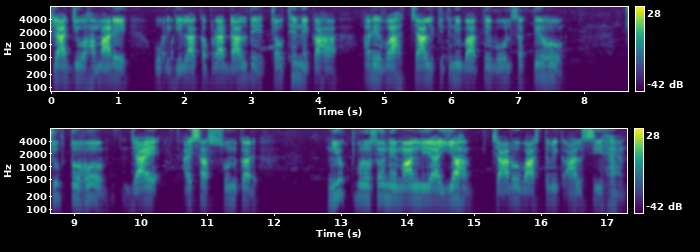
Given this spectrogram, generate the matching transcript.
क्या जो हमारे ऊपर गीला कपड़ा डाल दे? चौथे ने कहा, अरे वाह, चाल कितनी बातें बोल सकते हो। चुप तो हो, जाए ऐसा सुनकर। नियुक्त पुरुषों ने मान लिया, यह चारों वास्तविक आलसी हैं।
